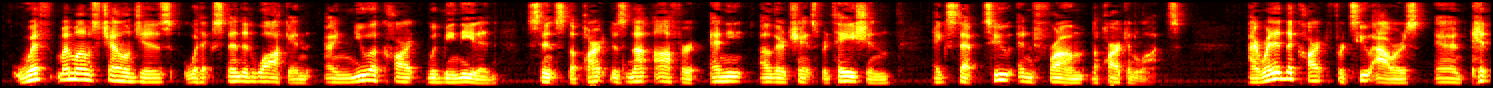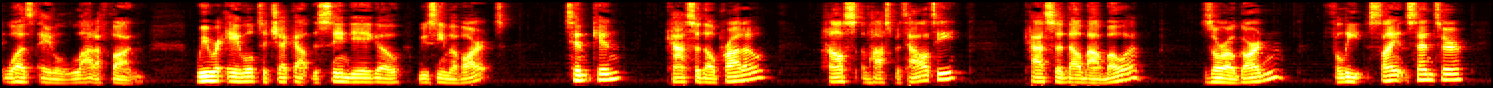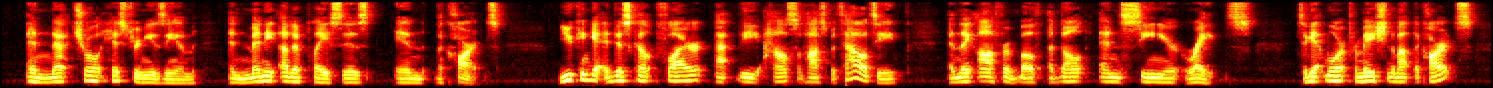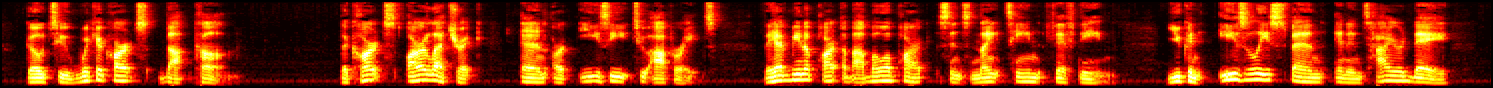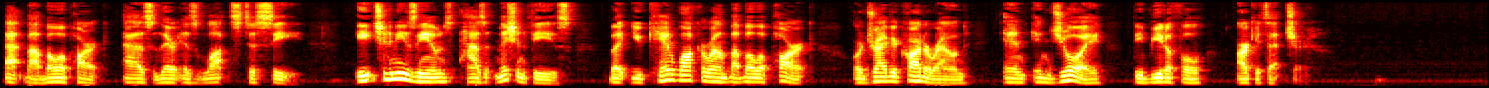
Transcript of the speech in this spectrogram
With my mom's challenges with extended walking, I knew a cart would be needed since the park does not offer any other transportation except to and from the parking lots. I rented the cart for two hours and it was a lot of fun. We were able to check out the San Diego Museum of Art, Timken, Casa del Prado, House of Hospitality, Casa del Balboa, Zoro Garden, Fleet Science Center, and Natural History Museum, and many other places in the carts. You can get a discount flyer at the House of Hospitality, and they offer both adult and senior rates. To get more information about the carts, go to wickercarts.com. The carts are electric and are easy to operate. They have been a part of Balboa Park since 1915. You can easily spend an entire day at Balboa Park as there is lots to see. Each of the museums has admission fees, but you can walk around Balboa Park or drive your cart around and enjoy the beautiful architecture.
